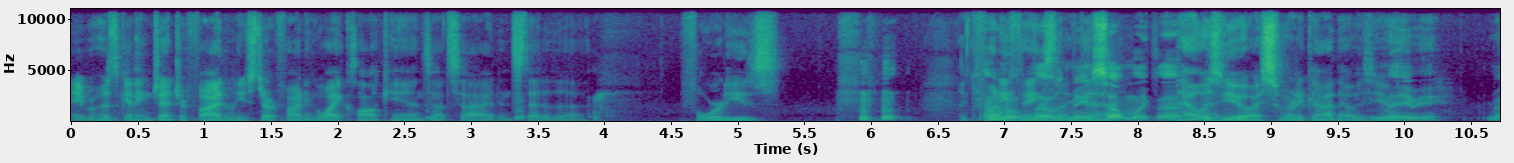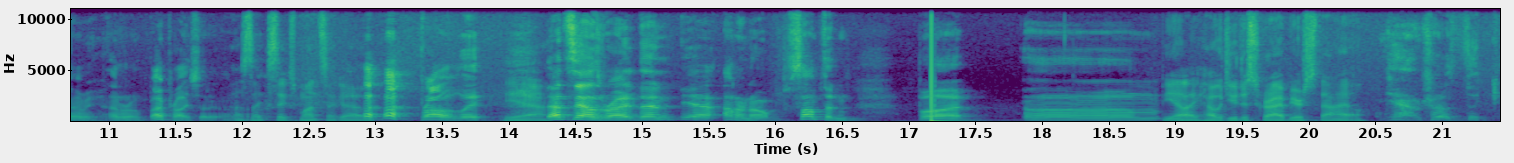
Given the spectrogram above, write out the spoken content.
neighborhood's getting gentrified when you start finding white claw cans outside instead of the 40s. Like I don't funny know if things that was like me, that. something like that. That was you. I swear to God, that was you. Maybe, maybe I don't know. I probably said it. That was like six months ago. Probably. yeah. That sounds right. Then yeah, I don't know something, but um, yeah. Like, how would you describe your style? yeah, I'm trying to think.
